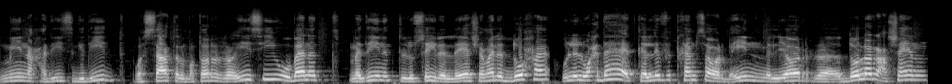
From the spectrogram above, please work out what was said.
مينا حديث جديد وسعت المطار الرئيسي وبنت مدينة لوسيل اللي هي شمال الدوحة واللي لوحدها اتكلفت 45 مليار آه، دولار عشان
